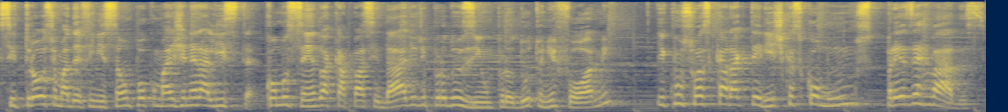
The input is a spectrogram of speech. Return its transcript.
se trouxe uma definição um pouco mais generalista, como sendo a capacidade de produzir um produto uniforme e com suas características comuns preservadas.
